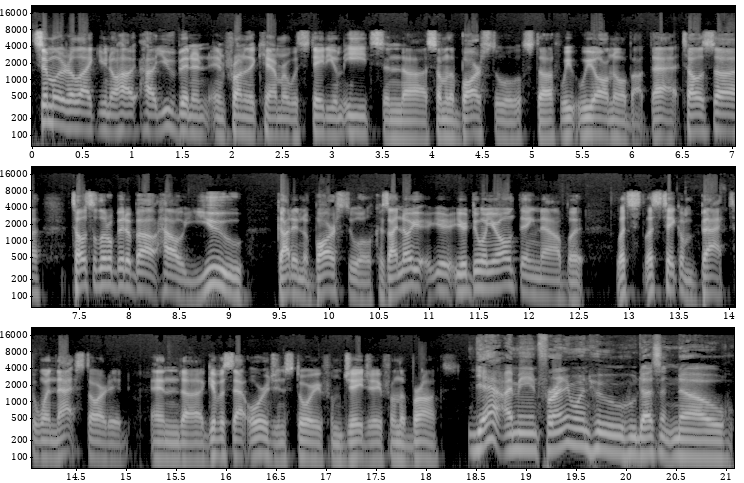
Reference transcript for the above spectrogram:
Similar to like you know how, how you've been in, in front of the camera with Stadium Eats and uh, some of the barstool stuff. We we all know about that. Tell us uh tell us a little bit about how you got into barstool because I know you're, you're doing your own thing now, but let's let's take them back to when that started and uh, give us that origin story from JJ from the Bronx. Yeah, I mean, for anyone who who doesn't know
